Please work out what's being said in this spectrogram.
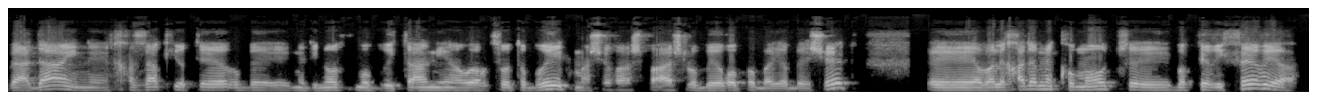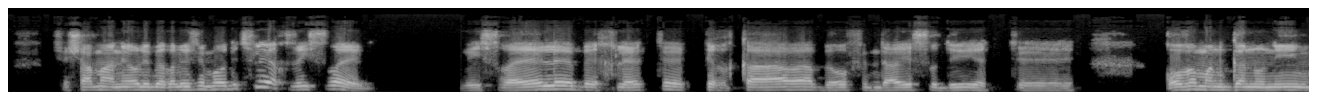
ועדיין חזק יותר במדינות כמו בריטניה או ארצות הברית, מאשר ההשפעה שלו באירופה ביבשת. אה, אבל אחד המקומות אה, בפריפריה, ששם הניאו-ליברליזם מאוד הצליח, זה ישראל. וישראל אה, בהחלט פירקה באופן די יסודי את רוב המנגנונים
